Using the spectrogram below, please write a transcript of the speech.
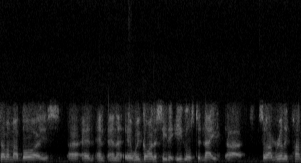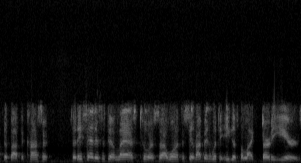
some of my boys, uh, and and and, uh, and we're going to see the Eagles tonight. Uh, So I'm really pumped about the concert. So they said this is their last tour, so I wanted to see them. I've been with the Eagles for like 30 years,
